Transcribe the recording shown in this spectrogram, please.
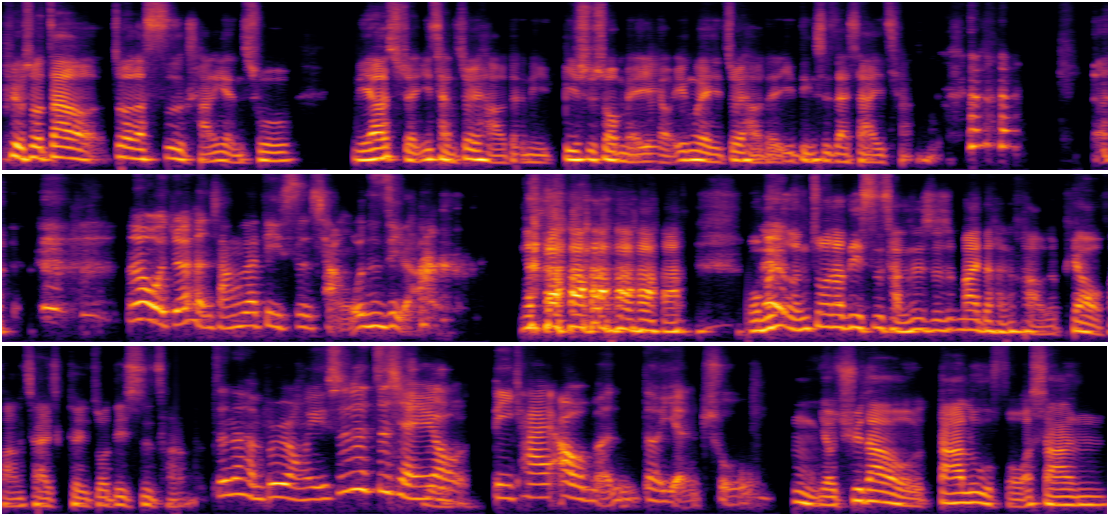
譬如说到做了四场演出，你要选一场最好的，你必须说没有，因为最好的一定是在下一场。那我觉得很常在第四场，我自己啦。我们能做到第四场，那是是卖的很好的票房才可以做第四场，真的很不容易。是不是之前也有离开澳门的演出？嗯，有去到大陆佛山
